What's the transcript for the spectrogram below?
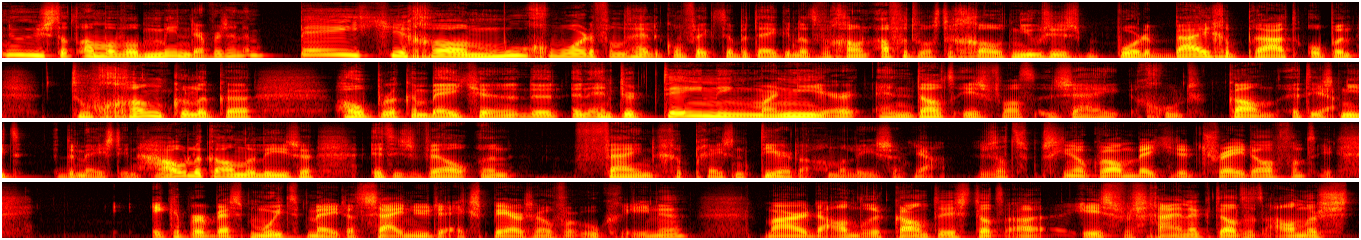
Nu is dat allemaal wat minder. We zijn een beetje gewoon moe geworden van het hele conflict. Dat betekent dat we gewoon af en toe als er groot nieuws is, worden bijgepraat op een toegankelijke, hopelijk een beetje een, een entertaining manier. En dat is wat zij goed kan. Het is Ja. niet de meest inhoudelijke analyse. Het is wel een fijn gepresenteerde analyse. Ja, dus dat is misschien ook wel een beetje de trade-off. Want ik, heb er best moeite mee dat zij nu de experts over Oekraïne. Maar de andere kant is, dat, eh, is waarschijnlijk dat het anders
